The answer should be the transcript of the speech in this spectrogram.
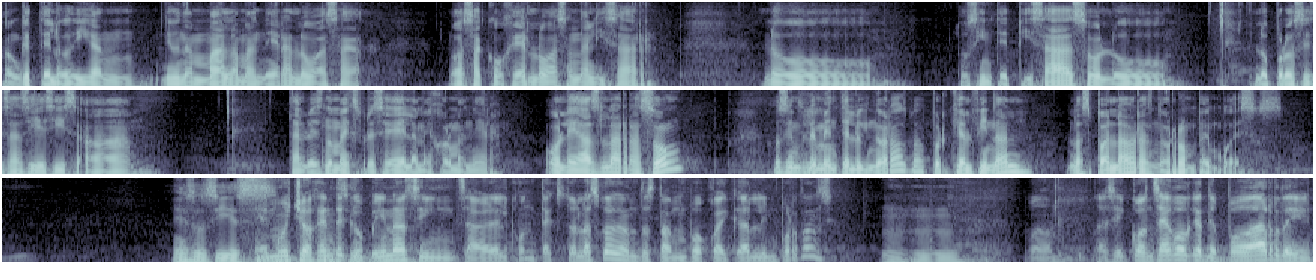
Aunque te lo digan de una mala manera, lo vas a, lo vas a coger, lo vas a analizar, lo, lo sintetizas o lo, lo procesas y decís, ah, tal vez no me expresé de la mejor manera. O le das la razón o simplemente lo ignoras, ¿va? porque al final las palabras no rompen huesos. Eso sí es... Hay mucha gente así. que opina sin saber el contexto de las cosas, entonces tampoco hay que darle importancia. Bueno, así consejo que te puedo dar de,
